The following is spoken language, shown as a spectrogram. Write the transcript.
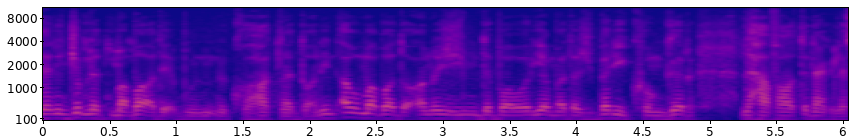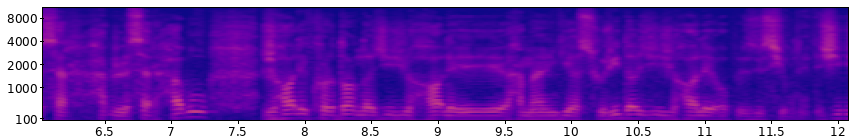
یعنی جملت مبادع بون کوهات ندانین او مبادع آنها جیم دباوری مداش بری کنگر لحفات نگ لسر لسر هبو جهال کردان داجی جهال همهنگی سوری داجی جهال اپوزیسیونه داجی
